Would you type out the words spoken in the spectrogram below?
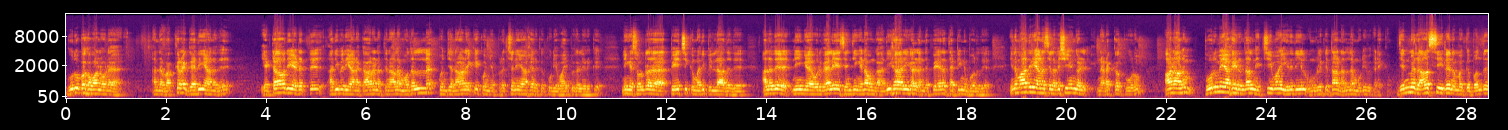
குரு பகவானோட அந்த வக்கர கதியானது எட்டாவது இடத்து அதிபதியான காரணத்தினால முதல்ல கொஞ்ச நாளைக்கு கொஞ்சம் பிரச்சனையாக இருக்கக்கூடிய வாய்ப்புகள் இருக்குது நீங்கள் சொல்கிற பேச்சுக்கு மதிப்பில்லாதது அல்லது நீங்கள் ஒரு வேலையை செஞ்சீங்கன்னா உங்கள் அதிகாரிகள் அந்த பேரை தட்டின்னு போகிறது இந்த மாதிரியான சில விஷயங்கள் நடக்கக்கூடும். ஆனாலும் பொறுமையாக இருந்தால் நிச்சயமாக இறுதியில் உங்களுக்கு தான் நல்ல முடிவு கிடைக்கும். ஜென்ம ராசியில் நமக்கு வந்து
